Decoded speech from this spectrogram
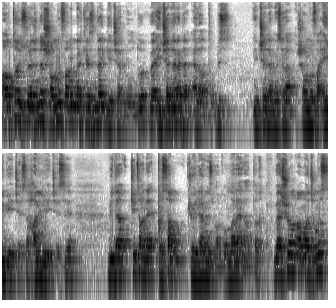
6 ay sürecinde Şanlıurfa'nın merkezinde geçerli oldu ve ilçelere de el attık biz. İlçeler mesela Şanlıurfa Eyüpiye ilçesi, Haliliye ilçesi. Bir de iki tane kırsal köylerimiz vardı. Onlara el attık. Ve şu an amacımız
